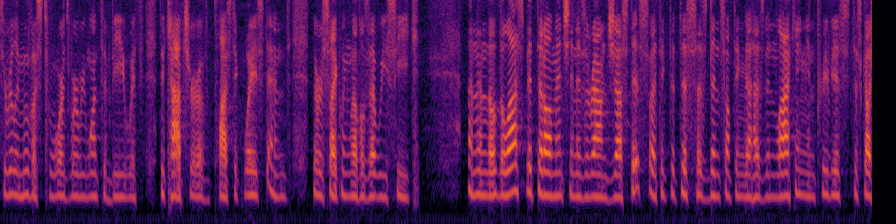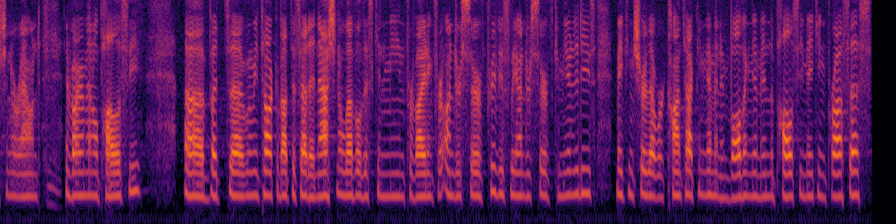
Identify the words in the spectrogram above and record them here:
to really move us towards where we want to be with the capture of plastic waste and the recycling levels that we seek. And then the, the last bit that I'll mention is around justice. I think that this has been something that has been lacking in previous discussion around mm. environmental policy. Uh, but uh, when we talk about this at a national level, this can mean providing for underserved, previously underserved communities, making sure that we're contacting them and involving them in the policy-making process.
